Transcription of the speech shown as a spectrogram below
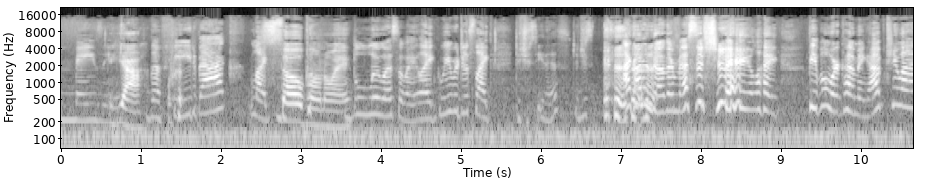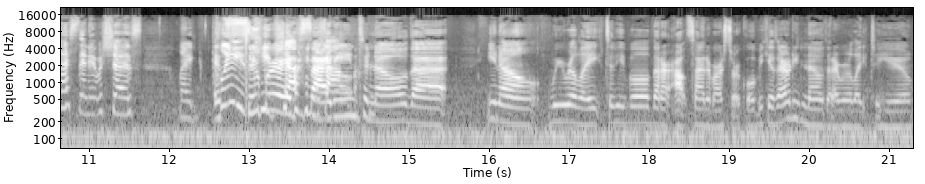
amazing. Yeah. The feedback, like, so blown away. blew us away. Like, we were just like, did you see this? Did you see? I got another message today. Like, people were coming up to us, and it was just like, please it's keep super exciting to know that you know we relate to people that are outside of our circle because I already know that I relate to you.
